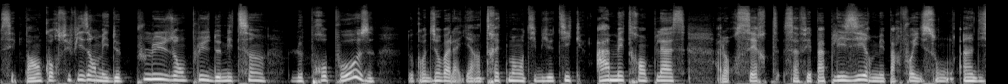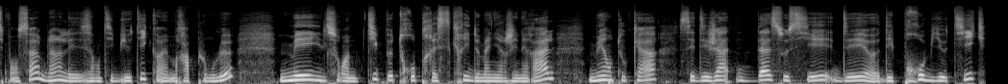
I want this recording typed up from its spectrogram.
c'est pas encore suffisant, mais de plus en plus de médecins le proposent. Donc en disant voilà, il y a un traitement antibiotique à mettre en place. Alors certes, ça fait pas plaisir, mais parfois ils sont indispensables, hein, les antibiotiques quand même, rappelons-le. Mais ils sont un petit peu trop prescrits de manière générale. Mais en tout cas, c'est déjà d'associer des, euh, des, probiotiques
